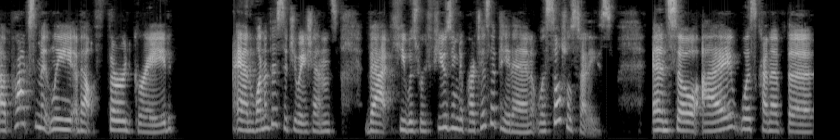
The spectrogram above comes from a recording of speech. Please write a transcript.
approximately about third grade. And one of the situations that he was refusing to participate in was social studies. And so I was kind of the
